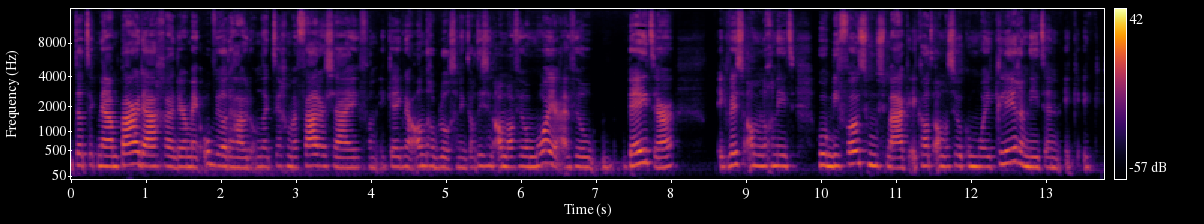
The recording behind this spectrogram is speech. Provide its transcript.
dat ik na een paar dagen ermee op wilde houden. Omdat ik tegen mijn vader zei van ik keek naar andere blogs en ik dacht die zijn allemaal veel mooier en veel beter. Ik wist allemaal nog niet hoe ik die foto's moest maken. Ik had allemaal zulke mooie kleren niet. En ik, ik,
